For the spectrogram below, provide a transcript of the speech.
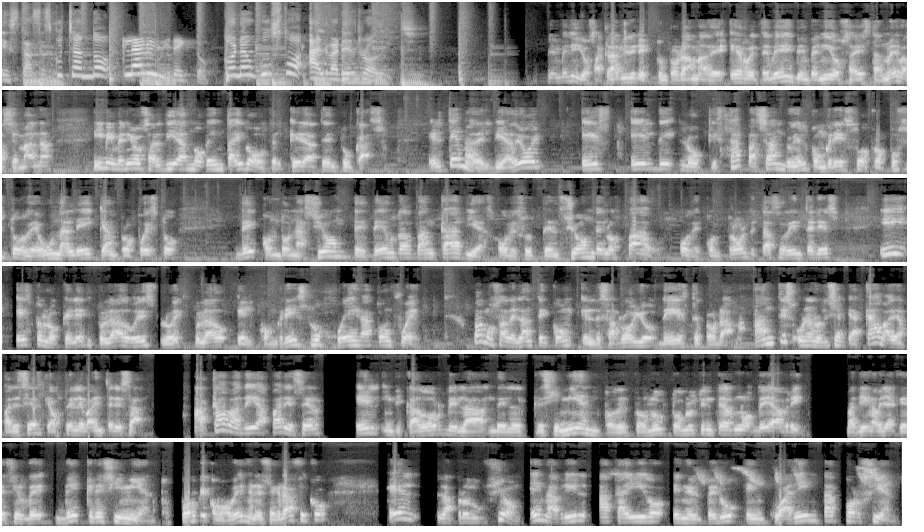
Estás escuchando Claro y Directo con Augusto Álvarez Rodríguez. Bienvenidos a Claro y Directo, un programa de RTV, bienvenidos a esta nueva semana y bienvenidos al día 92 del Quédate en tu casa. El tema del día de hoy es el de lo que está pasando en el Congreso a propósito de una ley que han propuesto de condonación de deudas bancarias o de suspensión de los pagos o de control de tasa de interés. Y esto lo que le he titulado es, lo he titulado El Congreso juega con fuego. Vamos adelante con el desarrollo de este programa. Antes, una noticia que acaba de aparecer que a usted le va a interesar. Acaba de aparecer el indicador de la, del crecimiento del Producto Bruto Interno de abril. Más bien habría que decir de decrecimiento, porque como ven en ese gráfico, el, la producción en abril ha caído en el Perú en 40%.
